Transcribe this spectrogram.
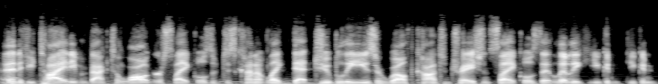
And then if you tie it even back to longer cycles of just kind of like debt jubilees or wealth concentration cycles that literally you can you can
